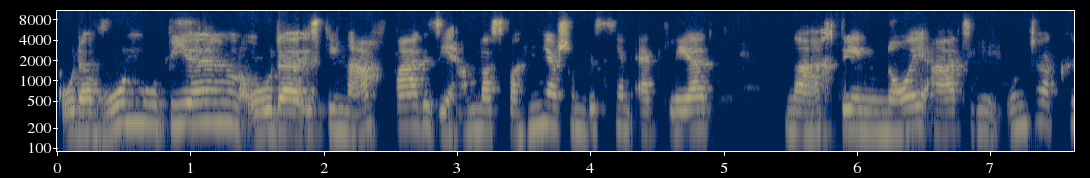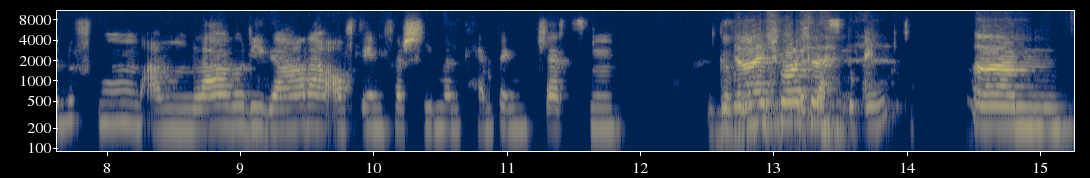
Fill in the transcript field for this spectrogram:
oder Wohnmobilen oder ist die Nachfrage, Sie haben das vorhin ja schon ein bisschen erklärt, nach den neuartigen Unterkünften am Lago di Garda auf den verschiedenen Campingplätzen gewünscht? Ja, ich wollte, ähm,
